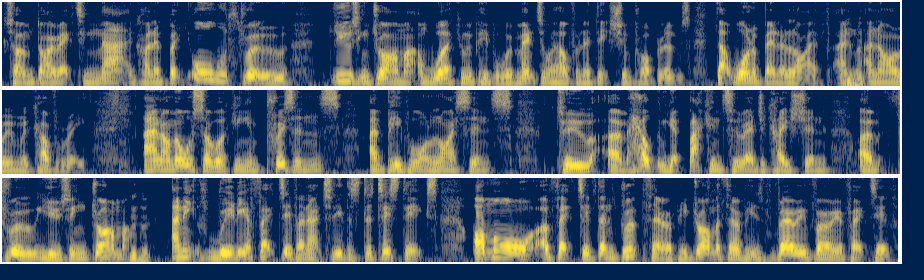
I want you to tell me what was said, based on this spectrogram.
so I'm directing that and kind of, but all through using drama and working with people with mental health and addiction problems that want a better life and, mm-hmm. and are in recovery. And I'm also working in prisons and people on license to um, help them get back into education um, through using drama. And it's really effective. And actually, the statistics are more effective than group therapy. Drama therapy is very, very effective.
